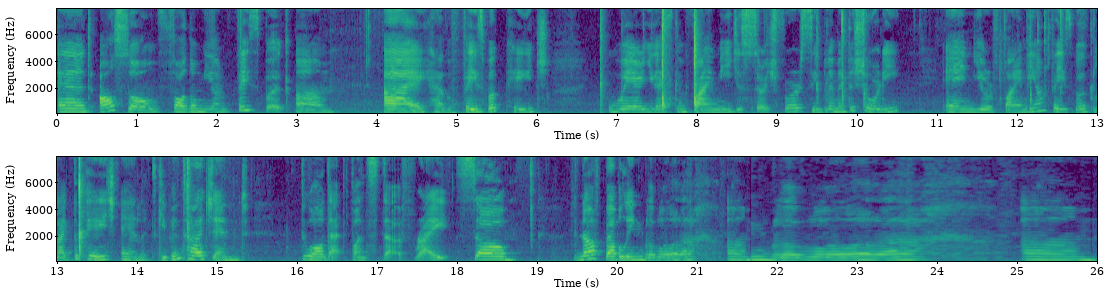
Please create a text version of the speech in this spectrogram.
And also follow me on Facebook. Um, I have a Facebook page where you guys can find me. Just search for Simplemente Shorty and you'll find me on Facebook. Like the page and let's keep in touch and do all that fun stuff, right? So, enough babbling, blah blah blah. Um, blah, blah, blah. Um,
